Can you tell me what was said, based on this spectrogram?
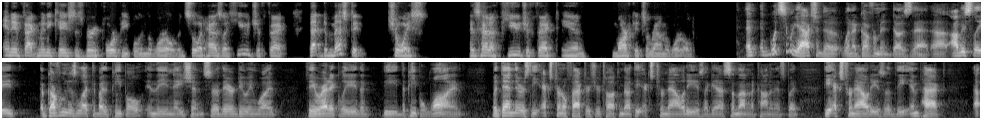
and in fact, many cases, very poor people in the world. And so it has a huge effect. That domestic choice has had a huge effect in markets around the world. And, and what's the reaction to when a government does that? Uh, obviously, a government is elected by the people in the nation, so they're doing what theoretically the, the, the people want. But then there's the external factors you're talking about, the externalities, I guess. I'm not an economist, but the externalities of the impact. Uh,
